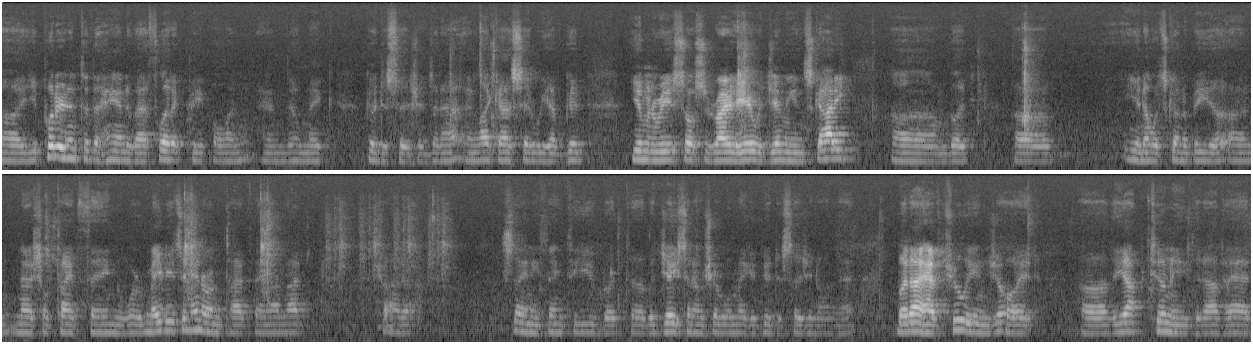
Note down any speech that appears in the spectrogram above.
uh, you put it into the hand of athletic people, and, and they'll make good decisions. And, I, and like I said, we have good human resources right here with Jimmy and Scotty. Um, but uh, you know, it's going to be a, a national type thing, or maybe it's an interim type thing. I'm not trying to say anything to you, but, uh, but Jason, I'm sure will make a good decision on that. But I have truly enjoyed, uh, the opportunity that I've had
